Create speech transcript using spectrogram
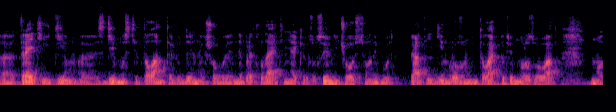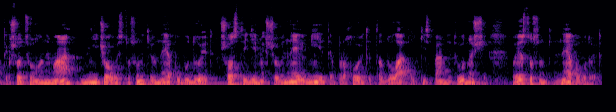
Е, Третій дім е, здібності, таланти людини. Якщо ви не прикладаєте ніяких зусиль, нічого з цього не буде. П'ятий дім розум, інтелект потрібно розвивати. Ну, от, якщо цього нема, нічого ви стосунків не побудуєте. Шостий дім, якщо ви не вмієте проходити та долати якісь певні труднощі, ви стосунки не побудуєте.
